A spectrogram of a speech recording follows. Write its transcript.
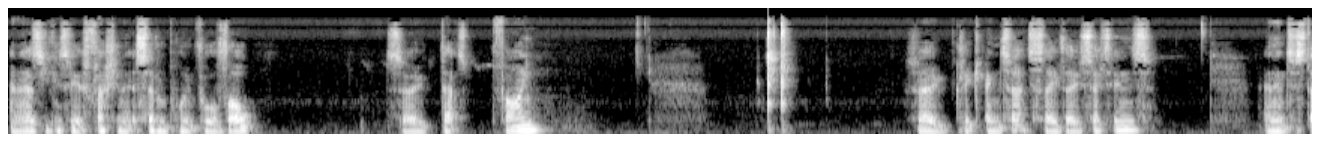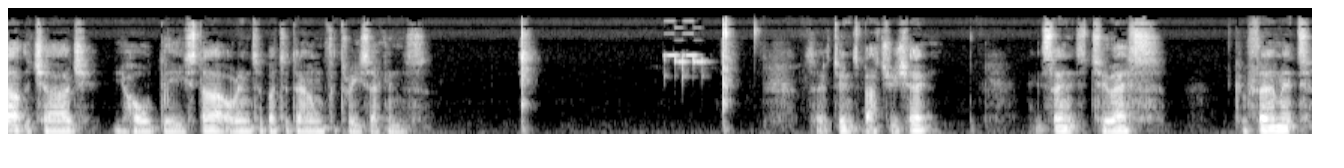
and as you can see it's flashing at 7.4 volt so that's fine. So click enter to save those settings. And then to start the charge you hold the start or enter button down for three seconds. So it's doing its battery check. It's saying it's 2s confirm it.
